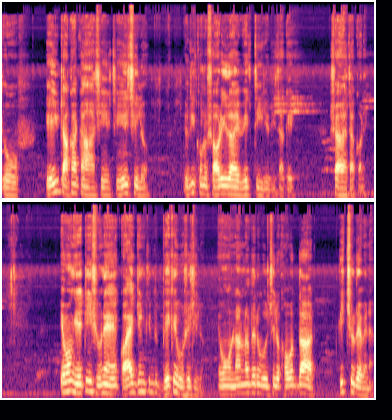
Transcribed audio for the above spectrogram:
তো এই টাকাটা সে চেয়েছিল যদি কোনো সহৃদয় ব্যক্তি যদি তাকে সহায়তা করে। এবং এটি শুনে কয়েকজন কিন্তু বেঁকে বসেছিল এবং অন্যান্যদেরও বলছিল, খবরদার, কিচ্ছু দেবে না।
